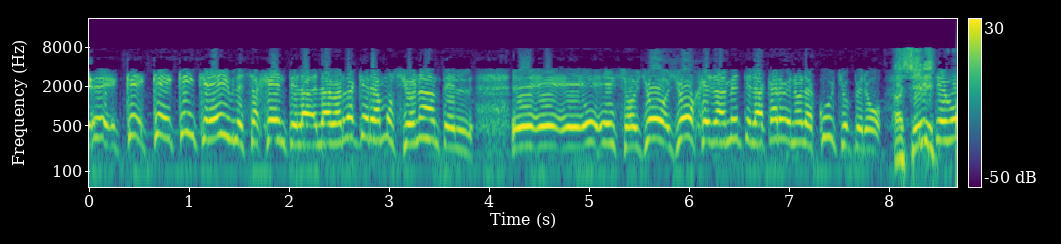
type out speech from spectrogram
eh, qué, qué, qué increíble esa gente, la, la verdad que era emocionante el, eh, eh, eh, eso. Yo, yo generalmente la carga no la escucho, pero Ayer, vos,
